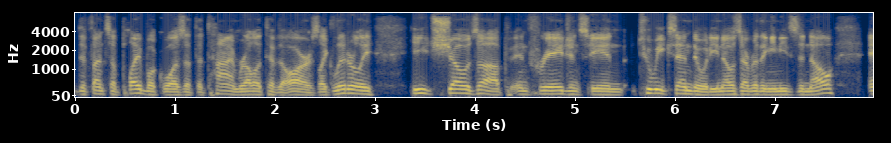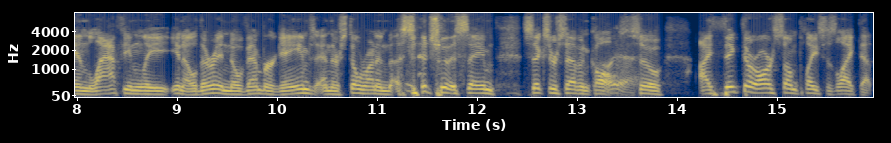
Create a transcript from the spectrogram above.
defensive playbook was at the time relative to ours. Like literally, he shows up in free agency and two weeks into it, he knows everything he needs to know. And laughingly, you know, they're in November games and they're still running essentially the same six or seven oh, calls. yeah. So I think there are some places like that.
